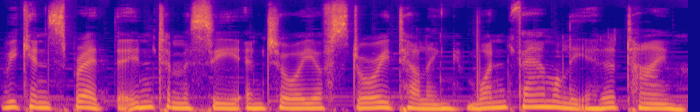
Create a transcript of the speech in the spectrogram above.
we can spread the intimacy and joy of storytelling one family at a time.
